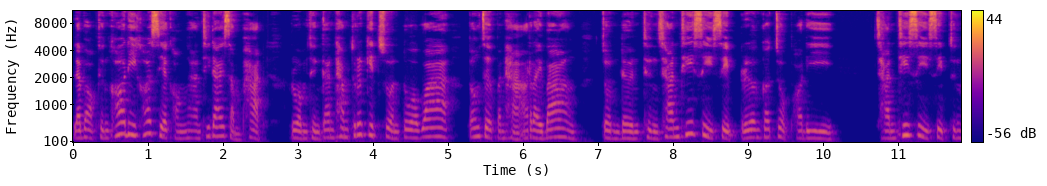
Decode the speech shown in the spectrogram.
และบอกถึงข้อดีข้อเสียของงานที่ได้สัมผัส รวมถึงการทำธุรกิจส่วนตัวว่าต้องเจอปัญหาอะไรบ้าง จนเดินถึงชั้นที่ 40 เรื่องก็จบพอดี ชั้นที่ 40ถึง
